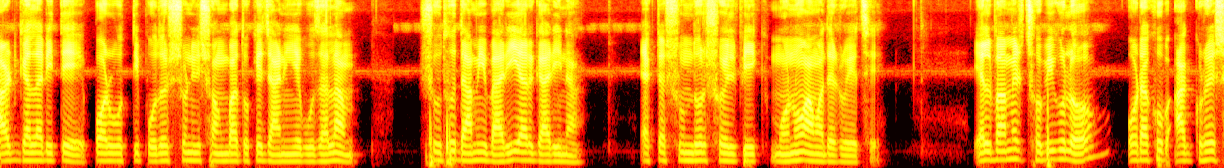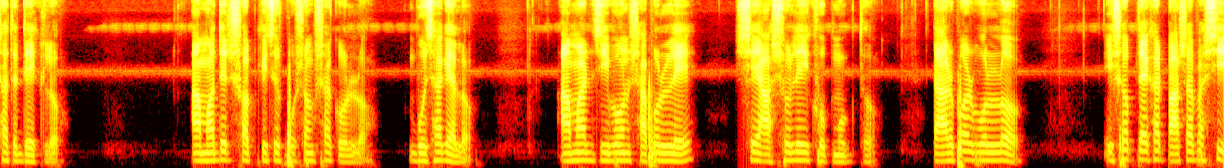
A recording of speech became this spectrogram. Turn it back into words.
আর্ট গ্যালারিতে পরবর্তী প্রদর্শনীর সংবাদ ওকে জানিয়ে বোঝালাম, শুধু দামি বাড়ি আর গাড়ি না, একটা সুন্দর শৈল্পিক মনও আমাদের রয়েছে। অ্যালবামের ছবিগুলো ওরা খুব আগ্রহের সাথে দেখল, আমাদের সব কিছুর প্রশংসা করল, বোঝা গেল। আমার জীবন সাফল্যে সে আসলেই খুব মুগ্ধ। তারপর বলল, এসব দেখার পাশাপাশি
